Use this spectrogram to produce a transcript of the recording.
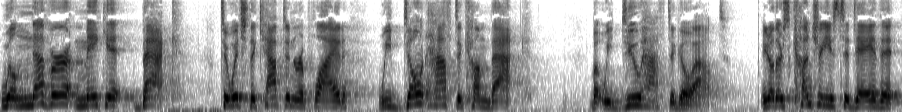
We'll never make it back. To which the captain replied, We don't have to come back, but we do have to go out. You know, there's countries today that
